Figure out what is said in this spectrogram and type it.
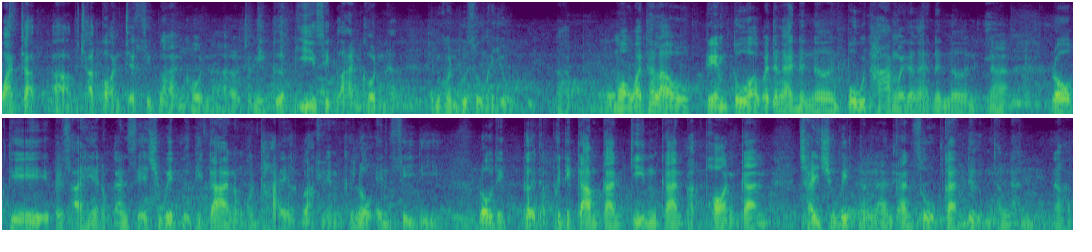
วัดจากประชากร 70 ล้านคนนะฮะเราจะมีเกือบ 20 ล้านคนนะที่เป็นคนผู้สูงอายุนะครับผมมองว่าถ้าเราเตรียมตัวไว้ตั้งแต่เนิ่นๆ ปูทางไว้ตั้งแต่เนิ่นๆนะฮะโรคที่เป็นสาเหตุของการเสียชีวิต หรือพิการของคนไทยหลักๆเนี่ยมันคือโรค NCD โรคที่เกิดจากพฤติกรรมการกิน การพักผ่อนการใช้ชีวิตทั้งนั้นการสูบการดื่มทั้งนั้นนะครับ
